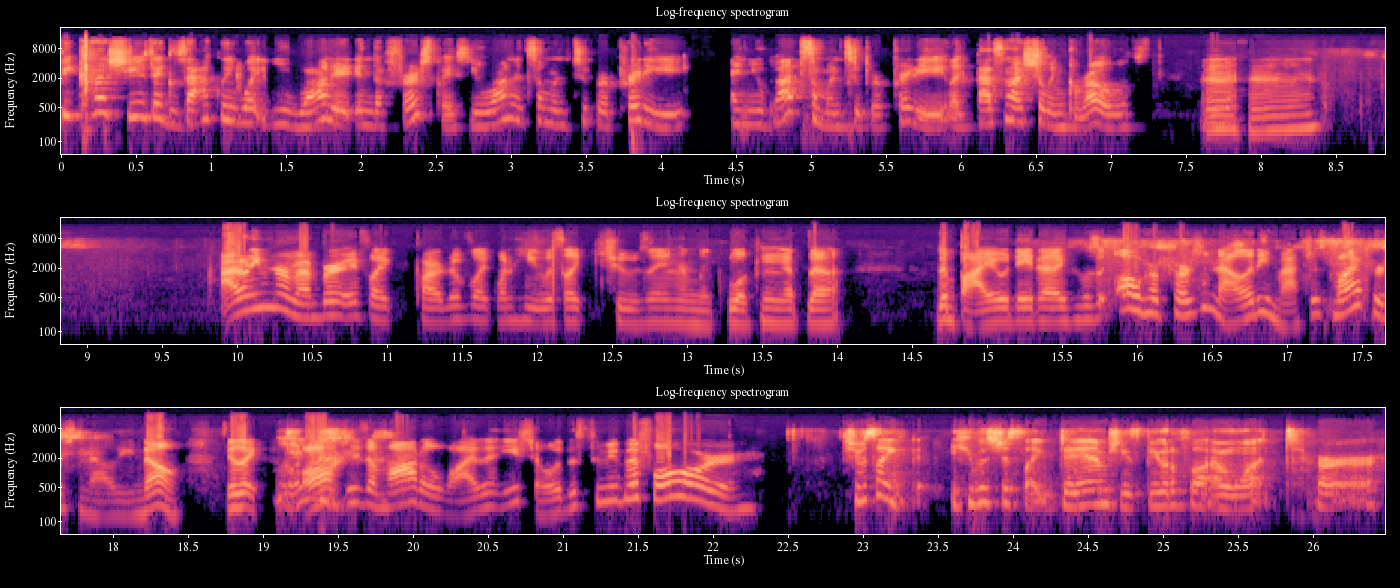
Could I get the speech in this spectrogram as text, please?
because she's exactly what you wanted in the first place. You wanted someone super pretty, and you got someone super pretty. Like that's not showing growth. Mm-hmm. I don't even remember if like part of like when he was like choosing and like looking at the the bio data, he was like, "Oh, her personality matches my personality." No, he's like, "Oh, she's a model. Why didn't you show this to me before?" She was like, he was just like, "Damn, she's beautiful. I want her."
